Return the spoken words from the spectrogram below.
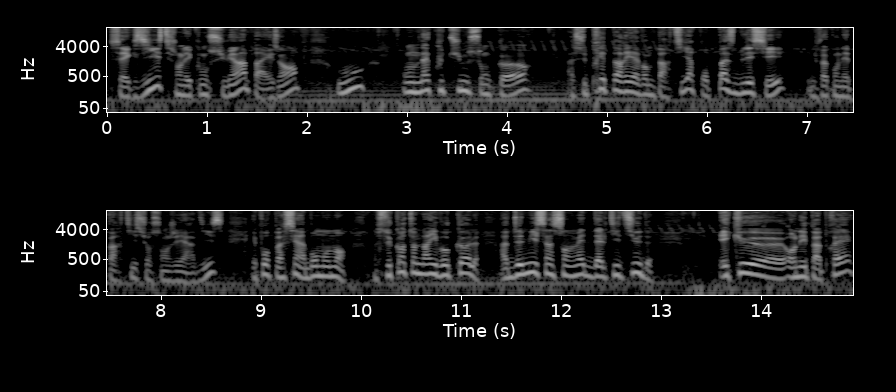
ça existe, j'en ai conçu un par exemple, où on accoutume son corps à se préparer avant de partir pour pas se blesser une fois qu'on est parti sur son GR10 et pour passer un bon moment. Parce que quand on arrive au col à 2500 mètres d'altitude et que euh, on n'est pas prêt,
